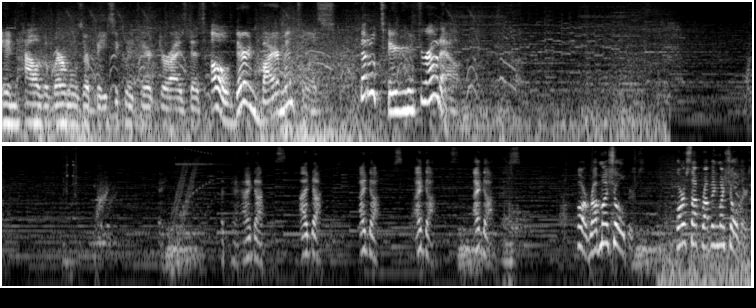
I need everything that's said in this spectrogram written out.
in how the werewolves are basically characterized as, oh, they're environmentalists. That'll tear your throat out. Okay, okay I got this. I got this. I got this. I got this. I got this. Or rub my shoulders. Or stop rubbing my shoulders.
